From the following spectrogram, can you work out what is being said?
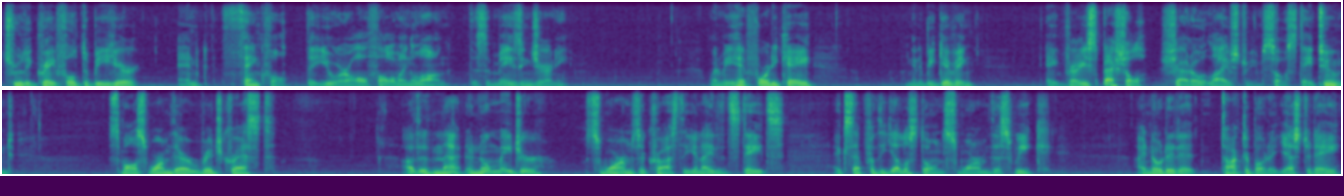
Truly grateful to be here and thankful that you are all following along this amazing journey. When we hit 40K, I'm going to be giving a very special shout out live stream, so stay tuned. Small swarm there, Ridgecrest. Other than that, no major swarms across the United States except for the Yellowstone swarm this week. I noted it, talked about it yesterday.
